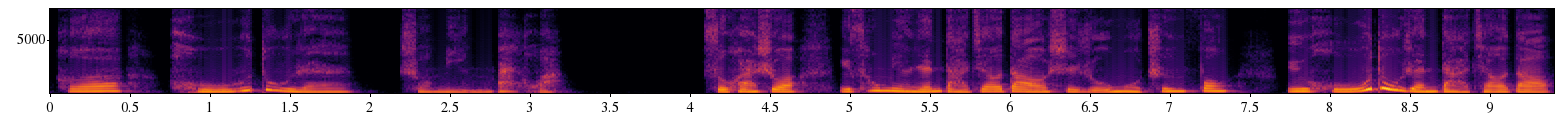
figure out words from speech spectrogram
和糊涂人说明白话。俗话说：“与聪明人打交道是如沐春风，与糊涂人打交道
